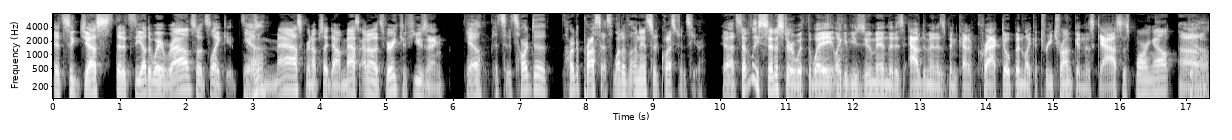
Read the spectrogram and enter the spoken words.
it suggests that it's the other way around. So it's like it's, it's Yeah. a mask or an upside down mask. I don't know. It's very confusing. Yeah, it's it's hard to hard to process. A lot of unanswered questions here. Yeah, it's definitely sinister with the way, like, if you zoom in, that his abdomen has been kind of cracked open like a tree trunk, and this gas is pouring out. Um, Yeah.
